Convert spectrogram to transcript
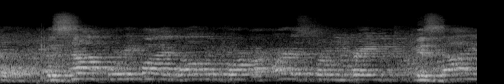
wonderful. The Snob 45 welcome for our artist from Ukraine, Ms. Nadia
